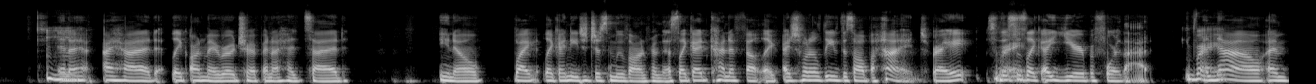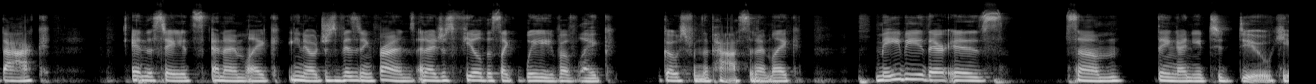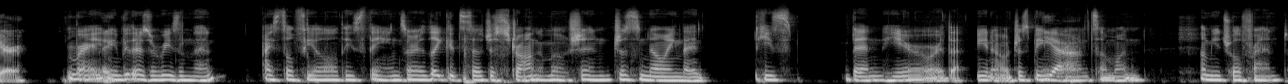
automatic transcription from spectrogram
and I mm-hmm. I had like on my road trip and I had said, you know, why like I need to just move on from this. Like I'd kind of felt like I just want to leave this all behind, right? So this Right. is like a year before that. Right. And now I'm back in the States and I'm like, you know, just visiting friends and I just feel this like wave of like ghosts from the past. And I'm like, maybe there is some thing I need to do here. Right. Maybe there's a reason that I still feel all these things, or like it's such a strong emotion, just knowing that he's been here, or that, you know, just being Yeah. around someone, a mutual friend.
